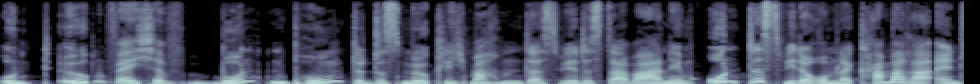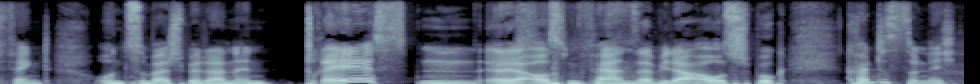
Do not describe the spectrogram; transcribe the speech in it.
und irgendwelche bunten Punkte das möglich machen, dass wir das da wahrnehmen und das wiederum eine Kamera einfängt und zum Beispiel dann in Dresden äh, aus dem Fernseher wieder ausspuckt, könntest du nicht.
